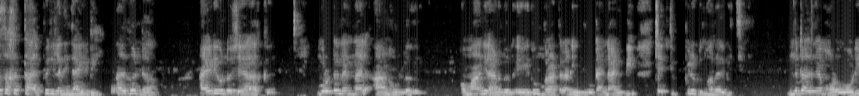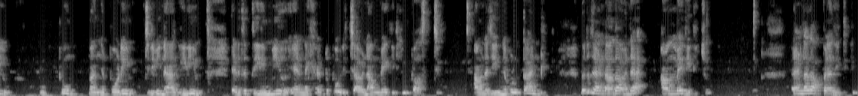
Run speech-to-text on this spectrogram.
സഹ താല്പര്യമില്ല നിന്റെ ഐ ഡി. അതുകൊണ്ടാ. ഐ ഡി കൊണ്ടോ ഷെയർ ആക്ക് മുറട്ടൻ എന്നാൽ ആണ് ഉള്ളത്. ഒമാനിലാണെന്നുള്ളത്. ഏത് ഉമ്പ്രാട്ടനാണ് ഈ മുറുട്ടാന്റെ അണ്ടി ചെറ്റിപ്പിലിടുന്നു പറഞ്ഞാൽ ബീച്ച്. എന്നിട്ട് അതിങ്ങനെ മുളക് പൊടിയും ഉപ്പും മഞ്ഞപ്പൊടിയും ഇച്ചിരി വിനാഗിരിയും എടുത്ത് തിരിഞ്ഞു എണ്ണക്കായിട്ട് പൊരിച്ച് അവന്റെ അമ്മയെ തിരിക്കും. ഫസ്റ്റ് അവന്റെ ചീഞ്ഞ കൊളുത്ത അണ്ടി. എന്നിട്ട് രണ്ടാമത് അവന്റെ അമ്മയെ തിരിക്കും. രണ്ടാമത് അപ്പനെ തിരിക്കും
